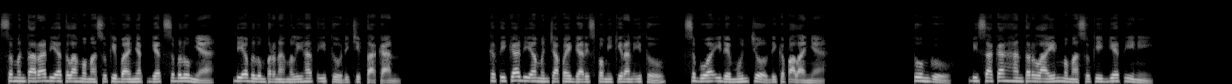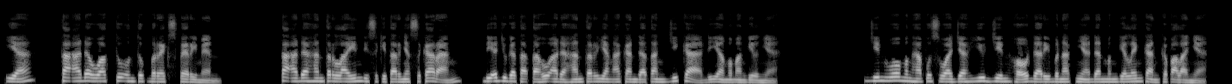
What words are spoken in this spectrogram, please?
Sementara dia telah memasuki banyak gate sebelumnya, dia belum pernah melihat itu diciptakan. Ketika dia mencapai garis pemikiran itu, sebuah ide muncul di kepalanya. Tunggu, bisakah hunter lain memasuki gate ini? Ya, tak ada waktu untuk bereksperimen. Tak ada hunter lain di sekitarnya sekarang, dia juga tak tahu ada hunter yang akan datang jika dia memanggilnya. Jinwo menghapus wajah Yu Jin Ho dari benaknya dan menggelengkan kepalanya.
